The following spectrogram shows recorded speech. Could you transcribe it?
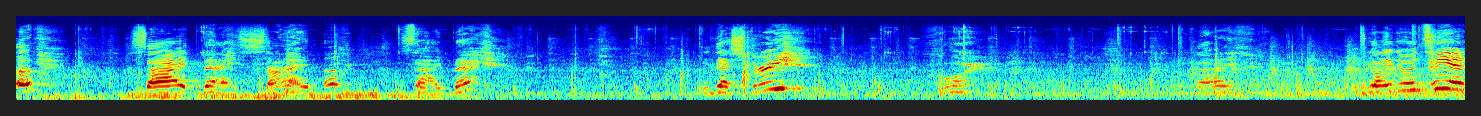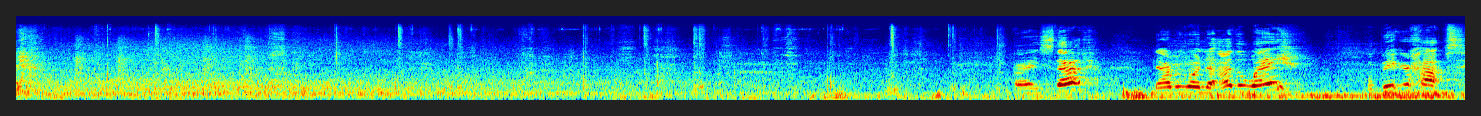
Up, side, back, side, up, side, back. That's three, four, five. You're only doing 10. All right, stop. Now we're going the other way with bigger hops.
